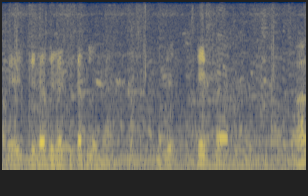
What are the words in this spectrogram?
हे जिलेबीला चिटकलं ना म्हणजे टेस्ट हा?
